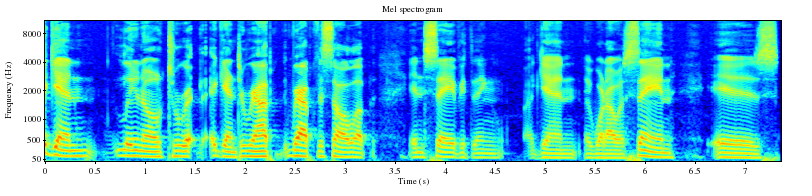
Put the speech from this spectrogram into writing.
again, you know, to again to wrap wrap this all up and say everything again, what I was saying is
